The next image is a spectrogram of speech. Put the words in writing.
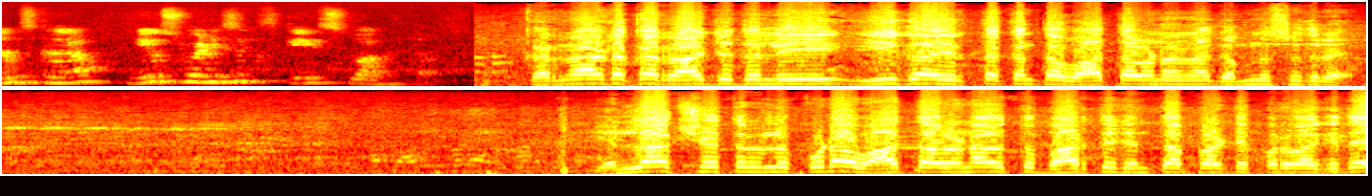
ನಮಸ್ಕಾರ ನ್ಯೂಸ್ ಟ್ವೆಂಟಿ ಸ್ವಾಗತ. ಕರ್ನಾಟಕ ರಾಜ್ಯದಲ್ಲಿ ಈಗ ಇರ್ತಕ್ಕಂಥ ವಾತಾವರಣನ ಗಮನಿಸಿದ್ರೆ ಎಲ್ಲಾ ಕ್ಷೇತ್ರದಲ್ಲೂ ಕೂಡ ವಾತಾವರಣ ಇವತ್ತು ಭಾರತೀಯ ಜನತಾ ಪಾರ್ಟಿ ಪರವಾಗಿದೆ,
